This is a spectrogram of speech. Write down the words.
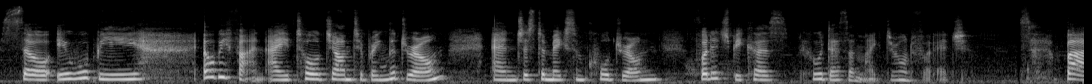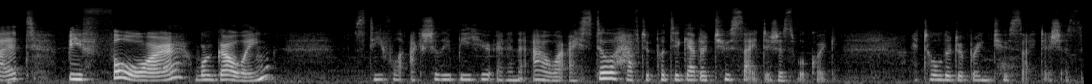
So it will be it will be fun. I told John to bring the drone and just to make some cool drone footage because who doesn't like drone footage? But before we're going, Steve will actually be here in an hour. I still have to put together two side dishes real quick. I told her to bring two side dishes.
